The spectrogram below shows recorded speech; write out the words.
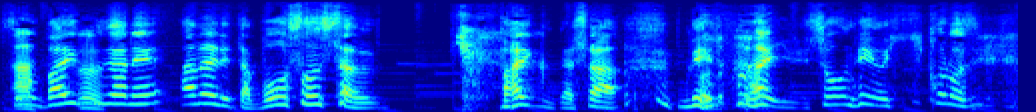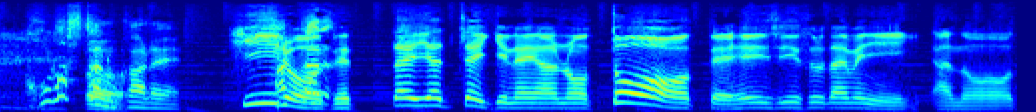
そのバイクがね、離れた暴走したバイクがさ、目の前に少年を引き殺し、殺したのかね。ヒーロー絶対やっちゃいけない、あの、トーって変身するために、あの、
